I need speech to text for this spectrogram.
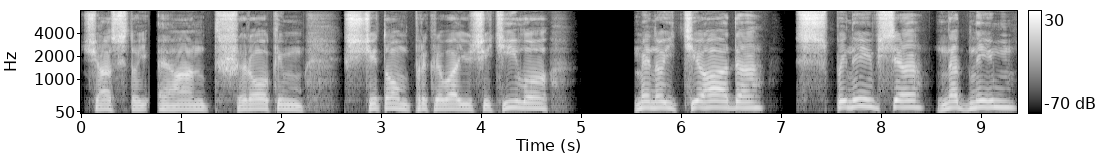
часто й Еант широким щитом прикриваючи тіло, Менойтіада спинився над ним,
